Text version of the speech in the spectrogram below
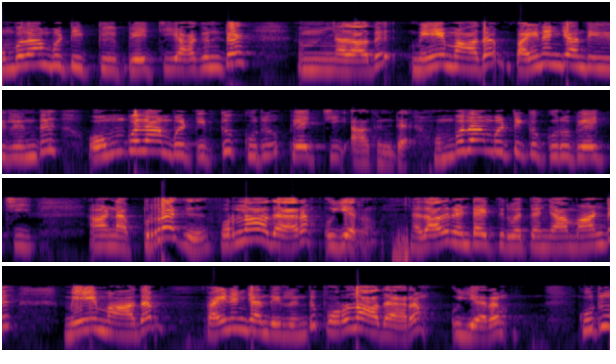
ஒன்பதாம் வீட்டிற்கு பேச்சியாகின்ற அதாவது மே மாதம் பதினஞ்சாம் தேதியிலிருந்து ஒன்பதாம் வீட்டிற்கு குரு பேச்சு ஆகின்றார் ஒன்பதாம் வீட்டிற்கு குரு பேச்சு ஆன பிறகு பொருளாதாரம் உயரும். அதாவது ரெண்டாயிரத்தி இருபத்தஞ்சாம் ஆண்டு மே மாதம் பதினஞ்சாம் தேதியிலிருந்து பொருளாதாரம் உயரும். குரு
